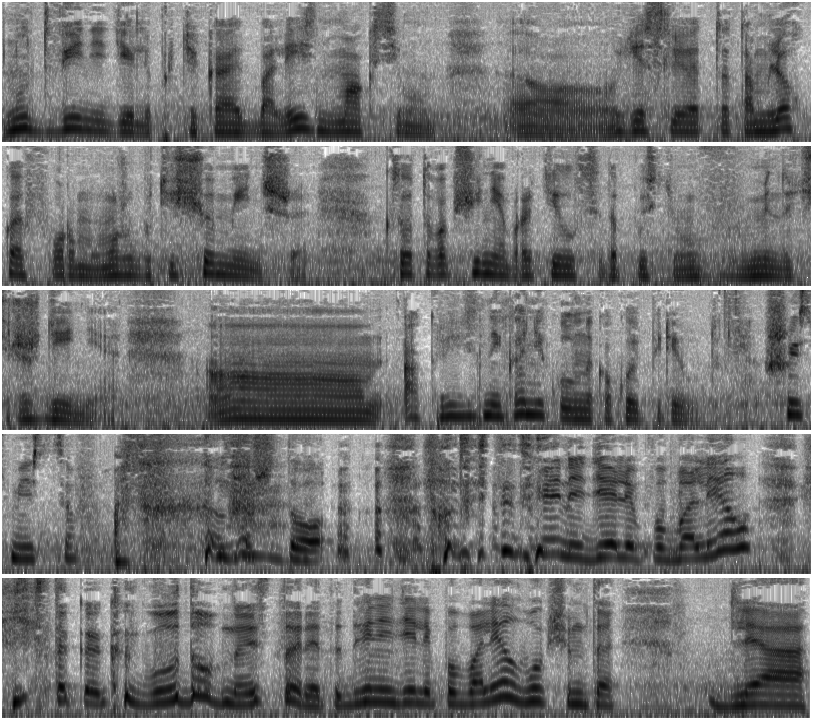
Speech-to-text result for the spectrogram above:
ну, две недели протекает болезнь максимум. Э, если это там легкая форма, может быть, еще меньше. Кто-то вообще не обратился, допустим, в Минучреждение. Э, а кредитные каникулы на какой период? Шесть месяцев. За что? Ты две недели поболел, есть такая как бы удобная история. Ты две недели поболел, в общем-то, для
